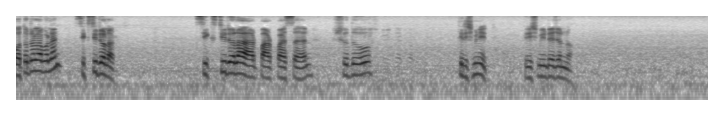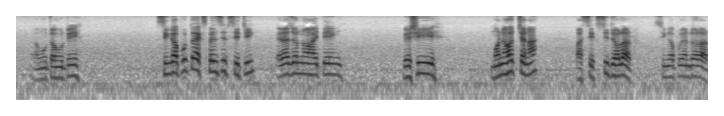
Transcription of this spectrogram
কত ডলার বলেন? Sixty dollar sixty dollar per per শুধু তিরিশ মিনিট। তিরিশ মিনিটের জন্য। মোটামুটি সিঙ্গাপুর তো এক্সপেন্সিভ সিটি এটার জন্য আই থিঙ্ক বেশি মনে হচ্ছে না বা sixty dollar Singaporean dollar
